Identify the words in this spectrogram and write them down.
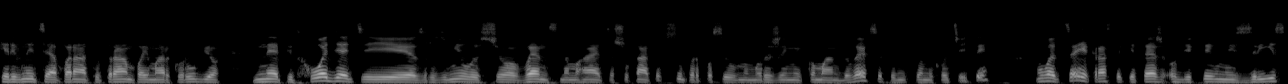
керівниці апарату Трампа і Марко Рубіо не підходять, і зрозуміло, що Венс намагається шукати в суперпосиленому режимі команду Гекситу, ніхто не хоче йти. Ну, це якраз таки теж об'єктивний зріз,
